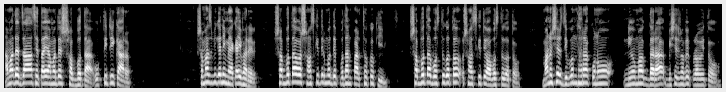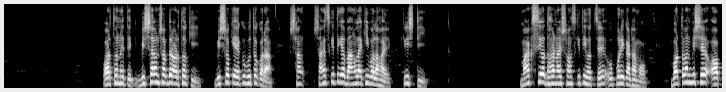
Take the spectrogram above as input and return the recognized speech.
আমাদের যা আছে তাই আমাদের সভ্যতা। উক্তিটি কার? সমাজবিজ্ঞানী ম্যাকাইভারের। সভ্যতা ও সংস্কৃতির মধ্যে প্রধান পার্থক্য কি? সভ্যতা বস্তুগত, সংস্কৃতি অবস্তুগত। মানুষের জীবনধারা কোনো নিয়মক দ্বারা বিশেষভাবে প্রভাবিত। অর্থনৈতিক, বিশ্বায়ন শব্দের অর্থ কি? বিশ্বকে একীভূত করা। সাংস্কৃতিকে বাংলায় কি বলা হয়? কৃষ্টি। মার্ক্সীয় ধারণায় সংস্কৃতি হচ্ছে উপরিকাঠামো। বর্তমান বিশ্বে অব-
